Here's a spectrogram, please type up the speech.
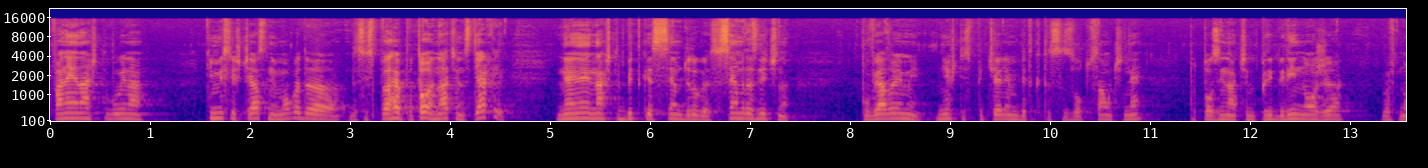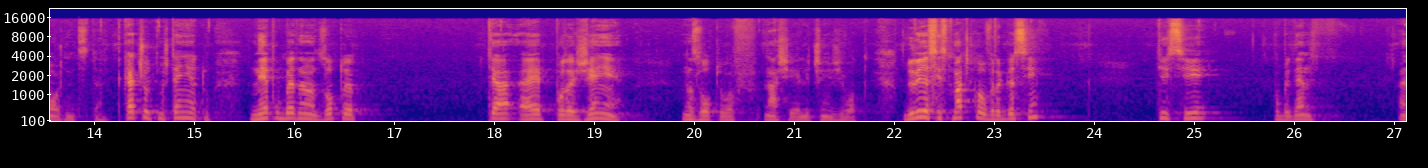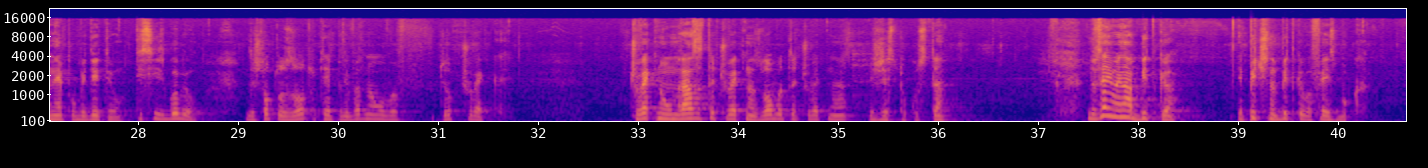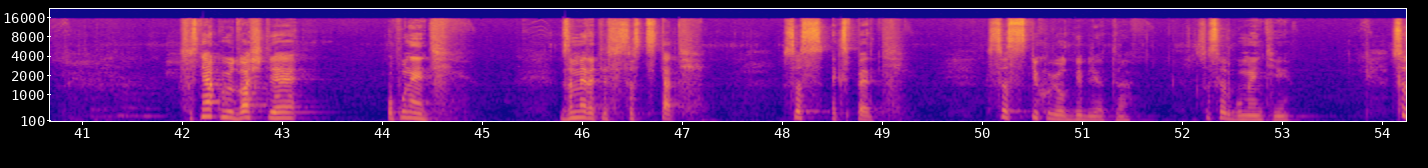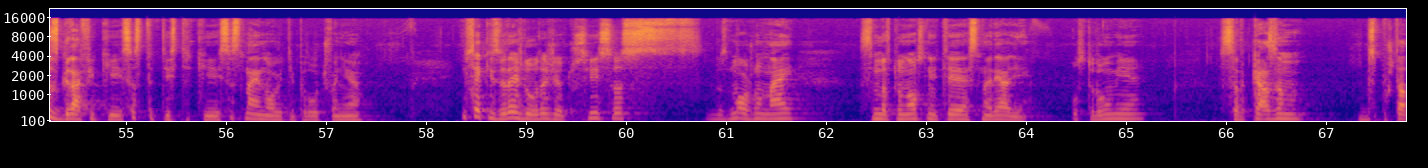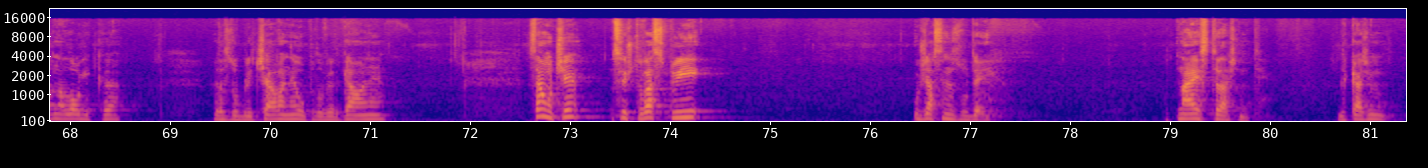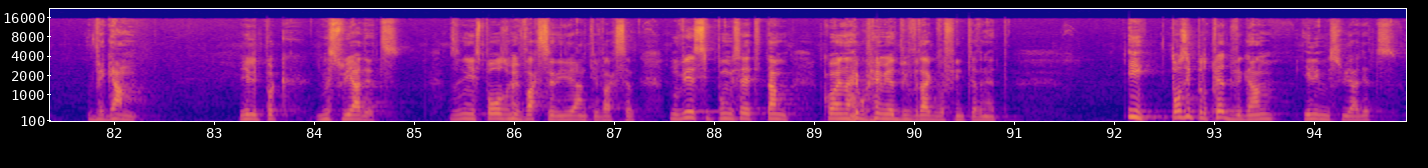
Това не е нашата война. Ти мислиш, че аз не мога да, да се справя по този начин с тях ли? Не, не, нашата битка е съвсем друга, съвсем различна. Повярвай ми, ние ще спечелим битката с злото, само че не по този начин. Прибери ножа в ножницата. Така че отмъщението не е победа над злото, е, тя е поражение на злото в нашия личен живот. Дори да си смачкал врага си, ти си победен, а не победител. Ти си изгубил. Защото злото те е превърнало в друг човек. Човек на омразата, човек на злобата, човек на жестокостта. Да вземем една битка, епична битка във Фейсбук. С някои от вашите опоненти. Замеряте се с цитати, с експерти, с стихови от Библията, с аргументи, с графики, с статистики, с най-новите проучвания. И всеки зарежда оръжието си с възможно най-смъртоносните снаряди. Остроумие, сарказъм, безпощадна логика, разобличаване, опровергаване. Само, че срещу вас стои ужасен злодей. От най-страшните. Да кажем, веган. Или пък месоядец. За да не използваме ваксер или антиваксер. Но вие си помислете там, кой е най-големият ви враг в интернет. И този проклет веган или месоядец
